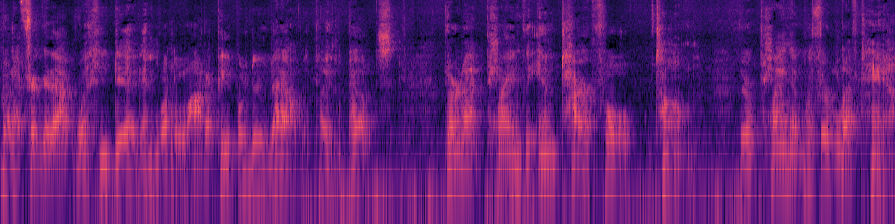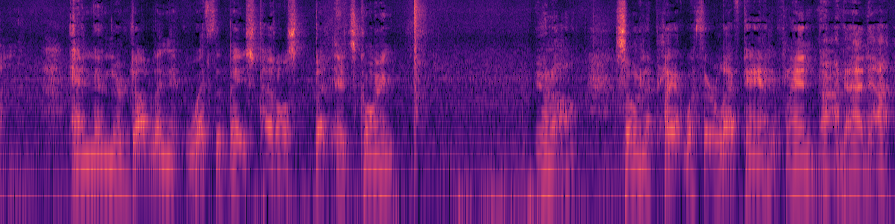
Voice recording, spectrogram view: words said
But I figured out what he did and what a lot of people do now that play the pedals. They're not playing the entire full tone. They're playing it with their left hand, and then they're doubling it with the bass pedals, but it's going, you know. So when they play it with their left hand, they're playing da da da,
